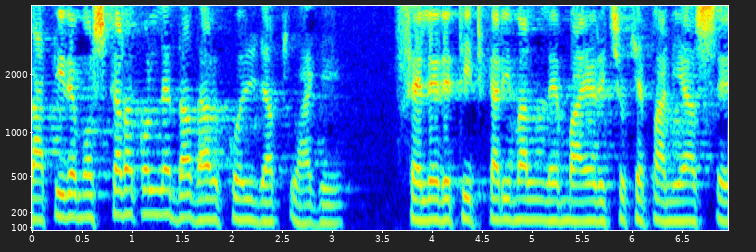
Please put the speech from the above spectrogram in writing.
নাতিরে মস্কারা করলে দাদার কলজাত লাগে। ছেলেরে টিটকারি মারলে মায়ের চোখে পানি আসে।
